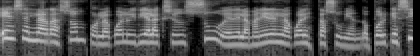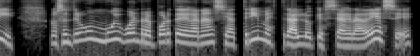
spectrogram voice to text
Esa es la razón por la cual hoy día la acción sube de la manera en la cual está subiendo. Porque sí, nos entregó un muy buen reporte de ganancia trimestral, lo que se agradece,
